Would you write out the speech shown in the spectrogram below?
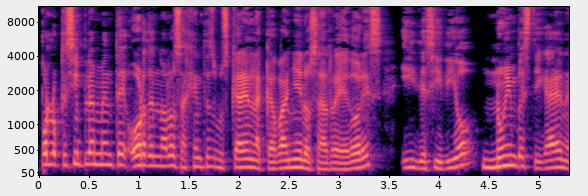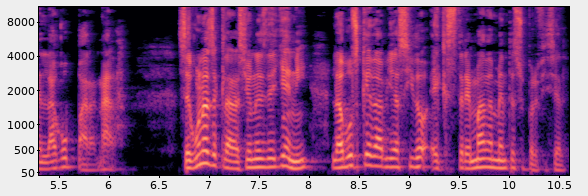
por lo que simplemente ordenó a los agentes buscar en la cabaña y los alrededores y decidió no investigar en el lago para nada. Según las declaraciones de Jenny, la búsqueda había sido extremadamente superficial,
